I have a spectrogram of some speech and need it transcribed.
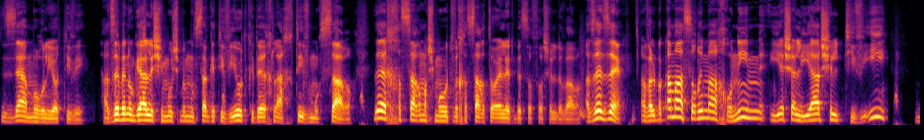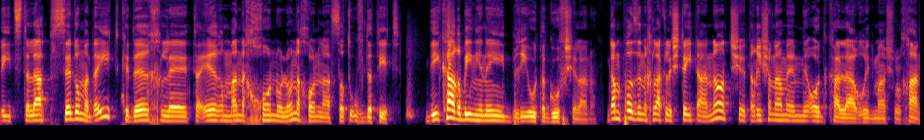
זה אמור להיות טבעי. אז זה בנוגע לשימוש במושג הטבעיות כדרך להכתיב מוסר. זה חסר משמעות וחסר תועלת בסופו של דבר. אז זה זה. אבל בכמה עשורים האחרונים יש עלייה של טבעי באצטלה פסאודו-מדעית כדרך לתאר מה נכון או לא נכון לעשות עובדתית. בעיקר בענייני בריאות הגוף שלנו. גם פה זה נחלק לשתי טענות שאת הראשונה מהן מאוד קל להוריד מהשולחן.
